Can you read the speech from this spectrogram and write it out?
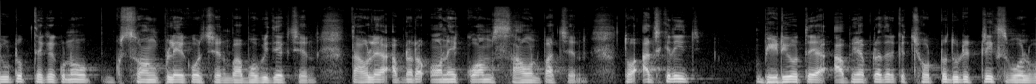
ইউটিউব থেকে কোনো সং প্লে করছেন বা মুভি দেখছেন, তাহলে আপনারা অনেক কম সাউন্ড পাচ্ছেন। তো আজকের এই ভিডিওতে আমি আপনাদেরকে ছোট্ট দুটি ট্রিক্স বলব।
